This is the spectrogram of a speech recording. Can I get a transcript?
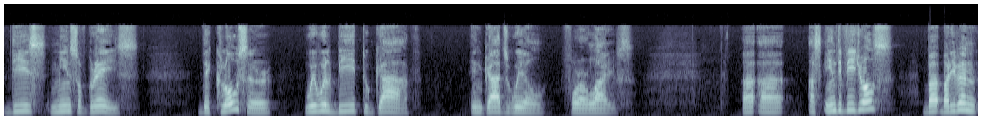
these means of grace, the closer we will be to God in God's will for our lives. Uh, uh, as individuals, but, but even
